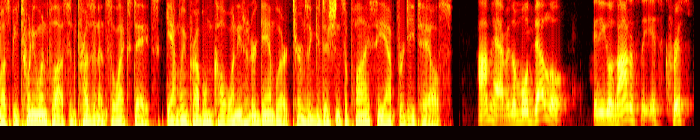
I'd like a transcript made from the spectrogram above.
Must be 21 plus and present in select states. Gambling problem? Call 1 800 GAMBLER. Terms and conditions apply. See app for details. I'm having a Modelo. And he goes, honestly, it's crisp.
